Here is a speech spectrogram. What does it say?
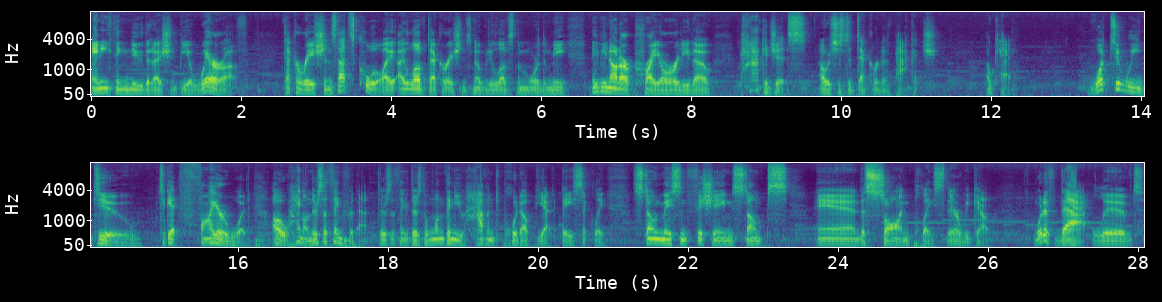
anything new that I should be aware of? Decorations, that's cool. I, I love decorations. Nobody loves them more than me. Maybe not our priority, though. Packages. Oh, it's just a decorative package. Okay. What do we do to get firewood? Oh, hang on. There's a thing for that. There's a thing. There's the one thing you haven't put up yet, basically. Stonemason fishing, stumps, and the sawing place. There we go. What if that lived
